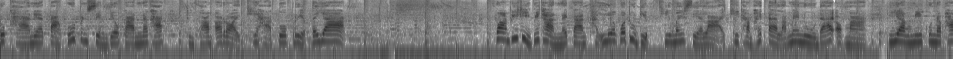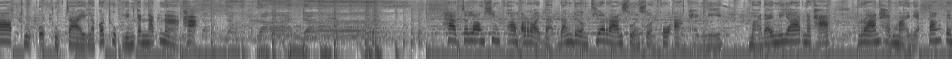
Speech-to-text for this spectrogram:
ลูกค้าเนี่ยต่างพูดเป็นเสียงเดียวกันนะคะ ถึงความอร่อยที่หาตัวเปรียบได้ยาก ความพิถีพิถันในการคัดเลือกวัตถุดิบที่ไม่เสียหลายที่ทำให้แต่ละเมนูได้ออกมา อย่างมีคุณภาพถูกอกถูกใจแล้วก็ถูกลิ้นกันนักหนาค่ะ หากจะลองชิมความอร่อยแบบดั้งเดิมที่ร้านสวนสวนโกอ่างแห่งนี้ มาได้ไม่ยากนะคะ ร้านแห่งใหม่เนี่ยตั้งเป็น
